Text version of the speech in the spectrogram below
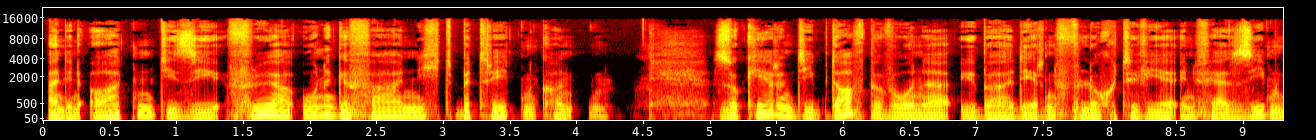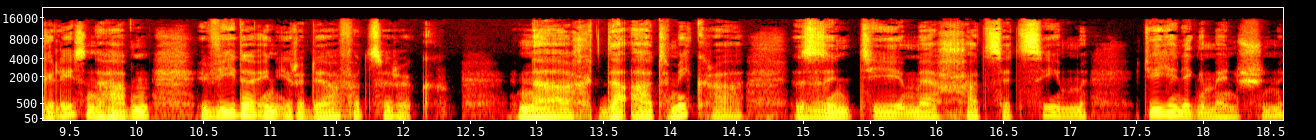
an den Orten, die sie früher ohne Gefahr nicht betreten konnten. So kehren die Dorfbewohner, über deren Flucht wir in Vers 7 gelesen haben, wieder in ihre Dörfer zurück. Nach Da'at Mikra sind die Mechazetzim diejenigen Menschen,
